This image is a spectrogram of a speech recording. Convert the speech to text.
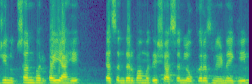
जी नुकसान भरपाई आहे त्या संदर्भामध्ये शासन लवकरच निर्णय घेईल.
